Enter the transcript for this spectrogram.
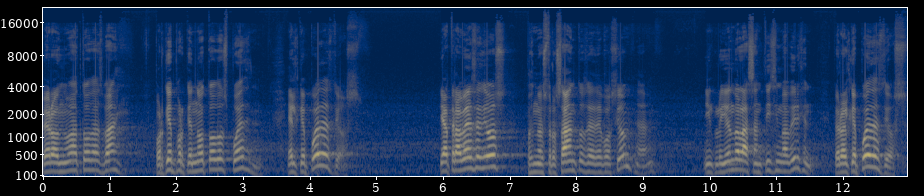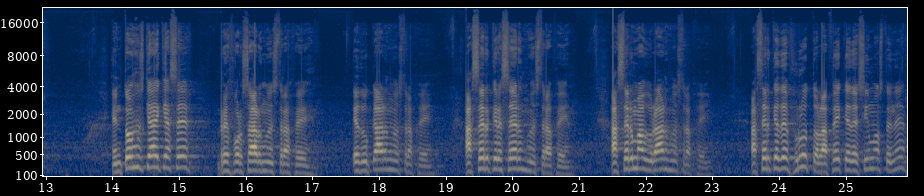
Pero no a todas va. ¿Por qué? Porque no todos pueden. El que puede es Dios. Y a través de Dios, pues nuestros santos de devoción, incluyendo a la Santísima Virgen. Pero el que puede es Dios. Entonces, ¿qué hay que hacer? Reforzar nuestra fe, educar nuestra fe, hacer crecer nuestra fe, hacer madurar nuestra fe, hacer que dé fruto la fe que decimos tener.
